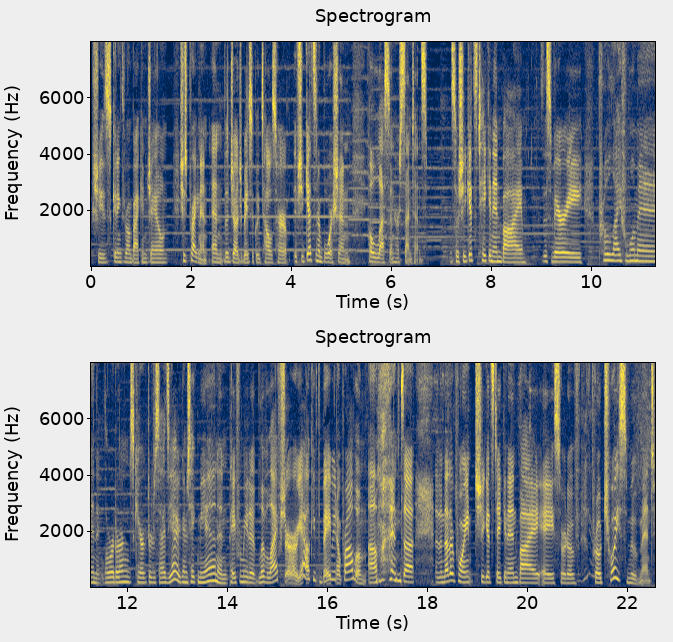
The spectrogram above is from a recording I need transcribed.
She's getting thrown back in jail. She's pregnant, and the judge basically tells her if she gets an abortion, he'll lessen her sentence. So she gets taken in by this very pro life woman. And Laura Dern's character decides, yeah, you're going to take me in and pay for me to live a life? Sure, yeah, I'll keep the baby, no problem. Um, and uh, at another point, she gets taken in by a sort of pro choice movement.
